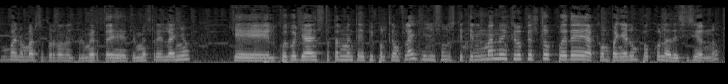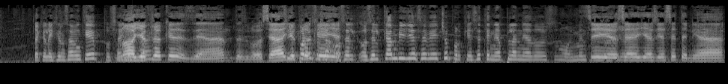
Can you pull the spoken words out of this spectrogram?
bueno, marzo, perdón, el primer trimestre del año, que el juego ya es totalmente de People Can Fly, ellos son los que tienen mano y creo que esto puede acompañar un poco la decisión, ¿no? O sea, que le dijeron, ¿saben qué? Pues ahí No, yo va. creo que desde antes. O sea, Sí, yo creo eso, o que... sea, o, sea, el, o sea, el cambio ya se había hecho porque se tenía planeado esos movimientos. Sí, o yo. sea, ya, ya se tenía...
